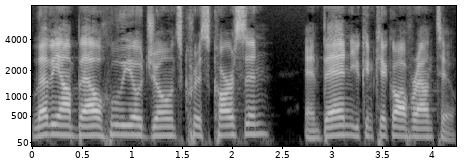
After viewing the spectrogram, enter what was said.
Le'Veon Bell, Julio Jones, Chris Carson, and Ben, you can kick off round two.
